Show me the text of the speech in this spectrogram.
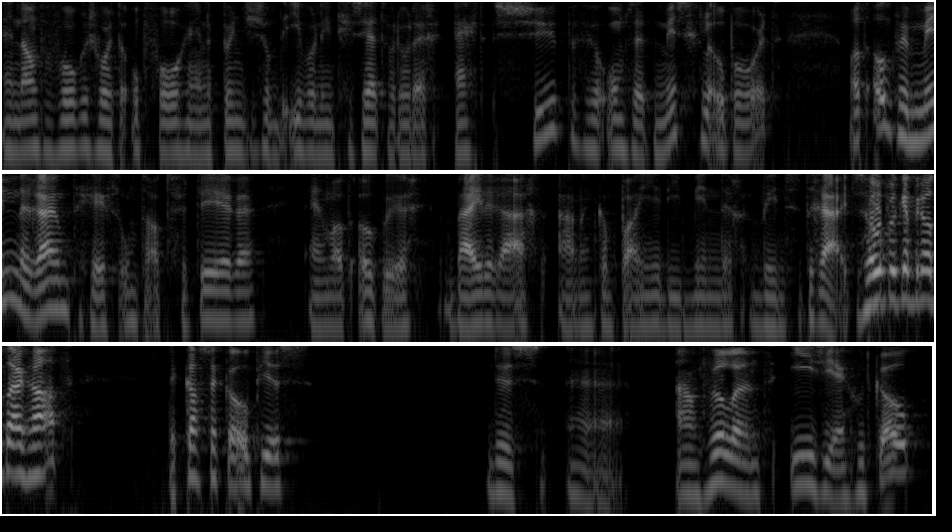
en dan vervolgens wordt de opvolging en de puntjes op de e-mail gezet, waardoor er echt superveel omzet misgelopen wordt. Wat ook weer minder ruimte geeft om te adverteren. En wat ook weer bijdraagt aan een campagne die minder winst draait. Dus hopelijk heb je dat daar gehad. De kassakoopjes. Dus uh, aanvullend, easy en goedkoop.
